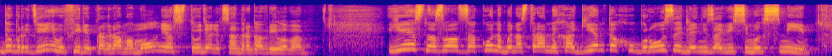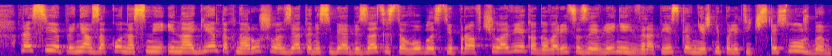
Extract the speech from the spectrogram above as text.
Добрый день, в эфире программа «Молния» в студии Александра Гаврилова. ЕС назвал закон об иностранных агентах угрозой для независимых СМИ. Россия, приняв закон о СМИ и на агентах, нарушила взятые на себя обязательства в области прав человека, говорится в заявлении Европейской внешнеполитической службы.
